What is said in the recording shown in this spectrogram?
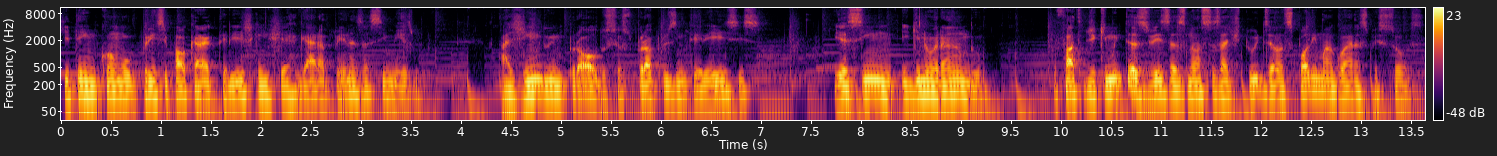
que têm como principal característica enxergar apenas a si mesmo agindo em prol dos seus próprios interesses e assim ignorando o fato de que muitas vezes as nossas atitudes elas podem magoar as pessoas.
